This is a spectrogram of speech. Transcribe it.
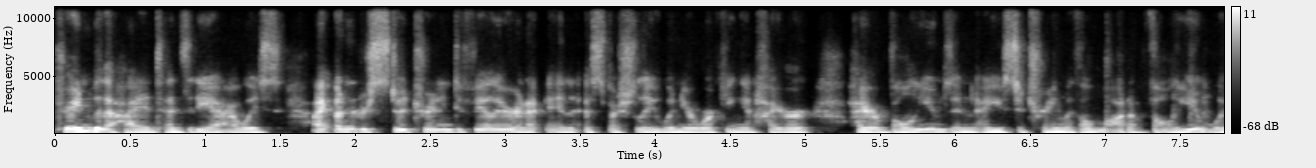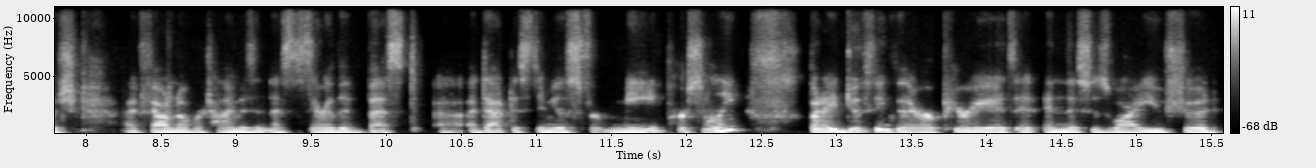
Trained with a high intensity i always i understood training to failure and, and especially when you're working in higher higher volumes and i used to train with a lot of volume which i found over time isn't necessarily the best uh, adaptive stimulus for me personally. But i do think there are periods and, and this is why you should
